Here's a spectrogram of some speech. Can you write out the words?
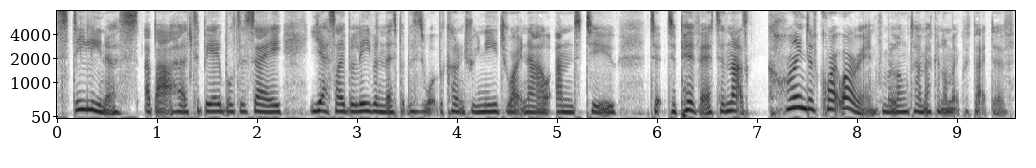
steeliness about her to be able to say, yes, I believe in this, but this is what the country needs right now, and to to, to pivot. And that's kind of quite worrying from a long term economic perspective.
